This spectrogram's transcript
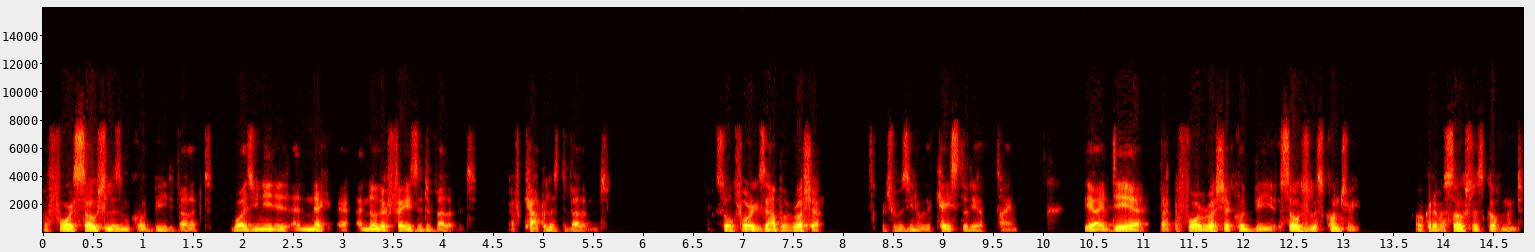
before socialism could be developed was you needed ne- another phase of development, of capitalist development. So, for example, Russia, which was you know the case study at the time, the idea that before Russia could be a socialist country or could have a socialist government,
